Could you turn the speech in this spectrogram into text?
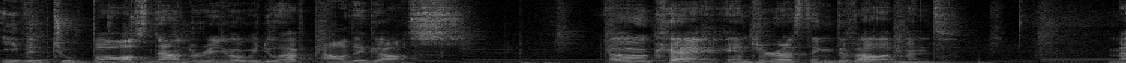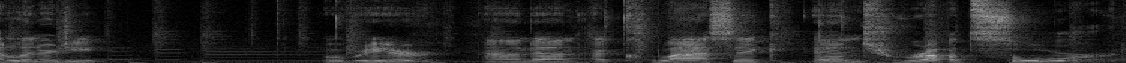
Even two balls down the drain, but we do have Eldegoss. Okay, interesting development. Metal Energy. Over here. And then a classic Intrepid Sword.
